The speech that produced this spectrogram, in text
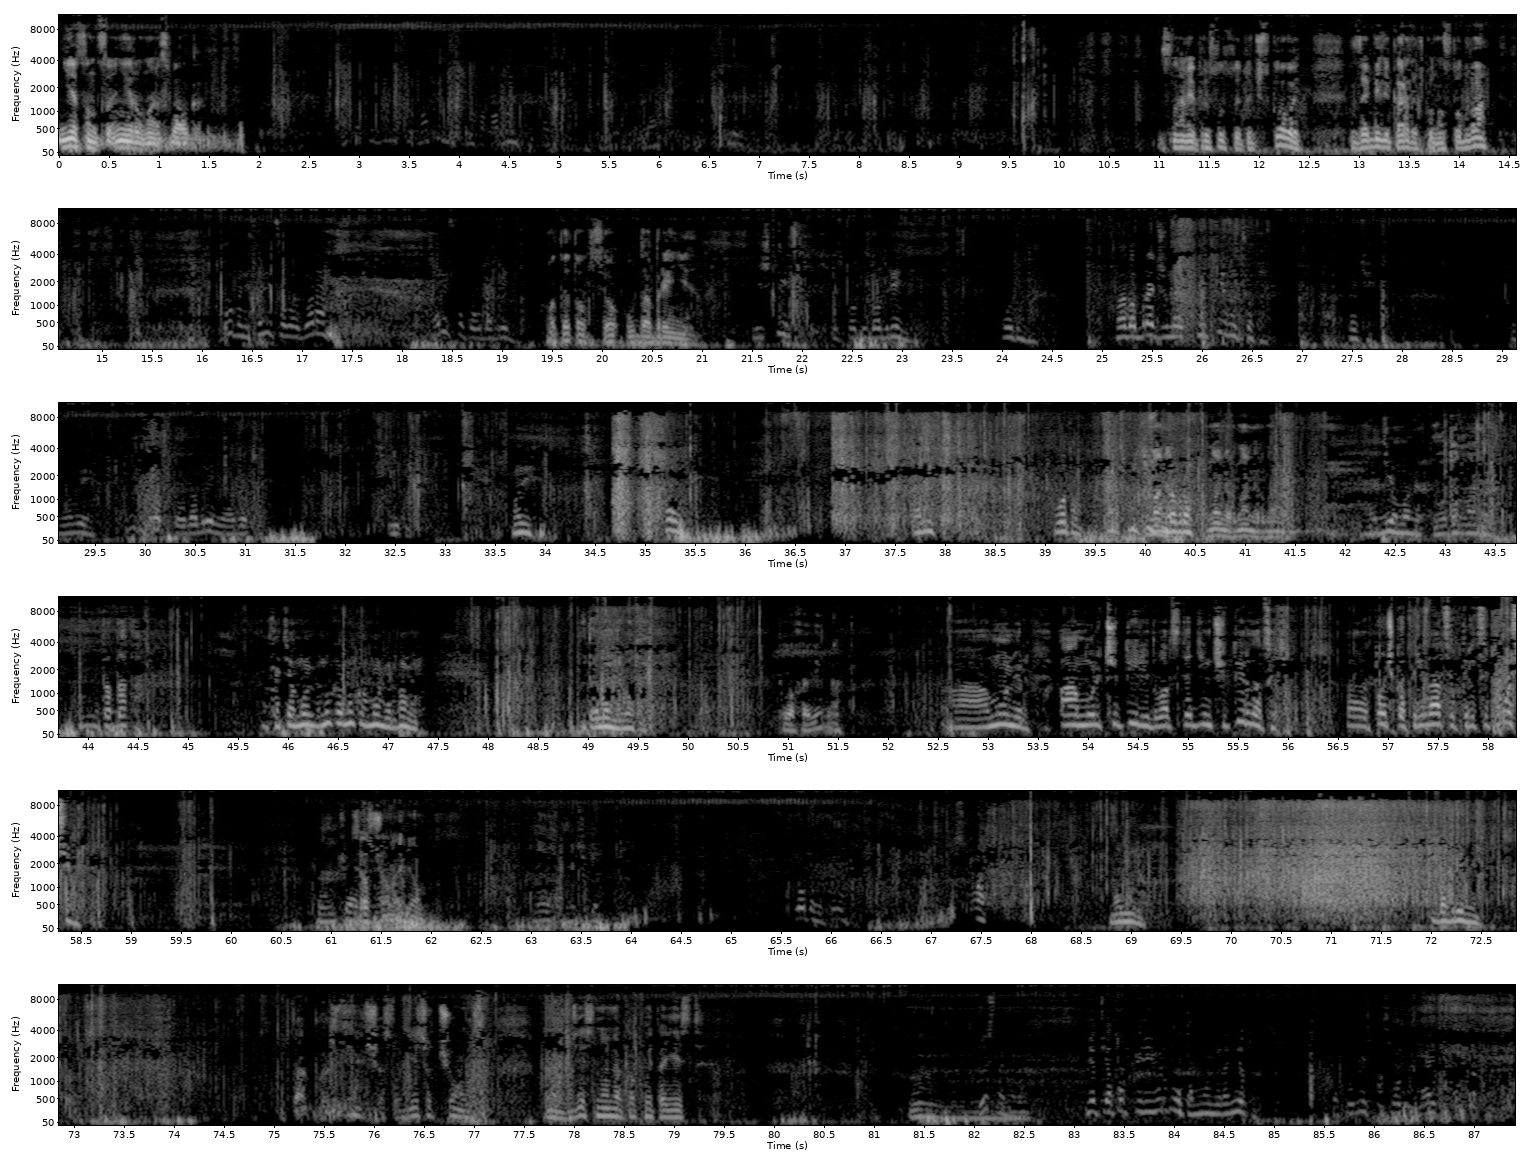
Несанкционированная свалка. С нами присутствует участковый. Забили карточку на 102. Вот это вот все удобрение. Мешки из-под удобрений. Вот он. Надо брать же на экспертизу что-то. Эти. Смотри. Просто удобрения азот. Смотри. Смотри. Вот он. Экспертизу Номер, добрал. номер, номер, номер. А Где номер? Вот он номер. Это дата. Хотя номер, ну-ка, ну-ка, номер, номер. Это номер, вот он. Плохо видно. А, номер А04 21 14 а, точка 13 38. Получается, Сейчас что найдем? вот он, нифига. Вот он, смотри. Снимай. На видео. Удобрение. Так, подожди, сейчас вот здесь вот что у нас? Ну, здесь номер какой-то есть. Есть номера? Нет, я тут перевернул, там номера нету.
